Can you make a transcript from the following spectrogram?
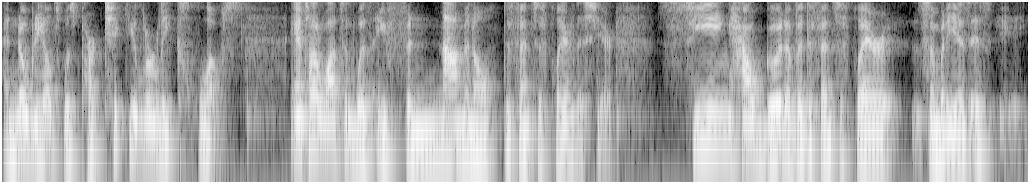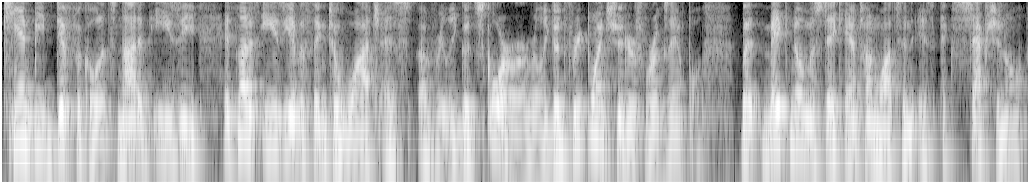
and nobody else was particularly close. Anton Watson was a phenomenal defensive player this year. Seeing how good of a defensive player somebody is is can be difficult. It's not an easy it's not as easy of a thing to watch as a really good scorer or a really good three-point shooter, for example. But make no mistake, Anton Watson is exceptional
